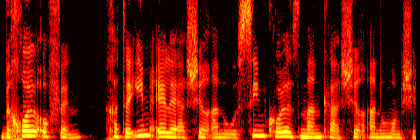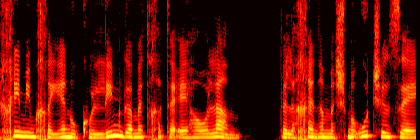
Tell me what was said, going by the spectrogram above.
בכל אופן, חטאים אלה אשר אנו עושים כל הזמן כאשר אנו ממשיכים עם חיינו כוללים גם את חטאי העולם, ולכן המשמעות של זה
